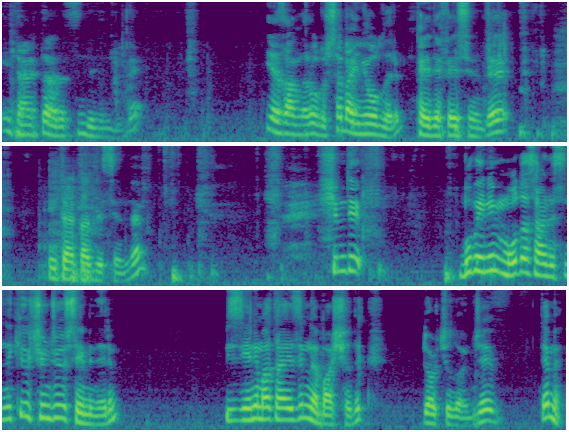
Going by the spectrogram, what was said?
internette arasın dediğim gibi. Yazanlar olursa ben yollarım. PDF'sini de internet adresini de. Şimdi bu benim moda sahnesindeki üçüncü seminerim. Biz yeni materyalizmle başladık. 4 yıl önce. Değil mi?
